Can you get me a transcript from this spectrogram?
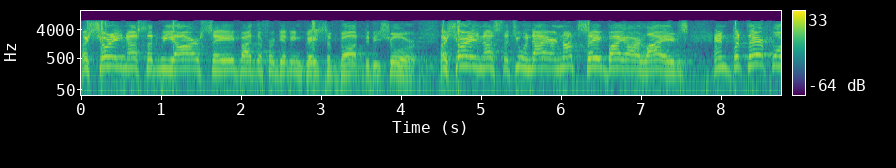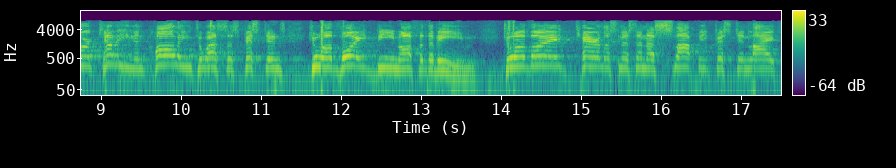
assuring us that we are saved by the forgiving grace of God to be sure, assuring us that you and I are not saved by our lives, and but therefore telling and calling to us as Christians to avoid being off of the beam, to avoid carelessness and a sloppy Christian life,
